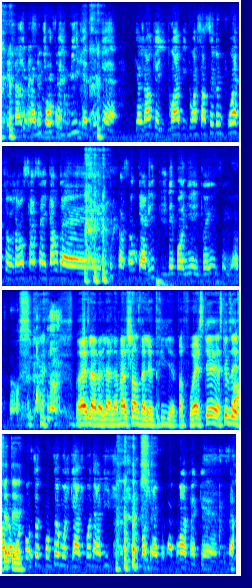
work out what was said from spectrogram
fallu que pour celui que, tu sais, que, que genre, qu'il doit, il doit sortir une fois sur genre 150 euh, personnes qui arrivent, puis je l'ai pogné, tu sais, en tout cas. Ouais, la, la, la malchance de la loterie euh, parfois. Est-ce que, est-ce que vous avez Ah, fait. non, euh, pour, ça, pour ça, moi, je gage pas dans la vie, je je suis pas là-dedans, fait que euh, c'est ça.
